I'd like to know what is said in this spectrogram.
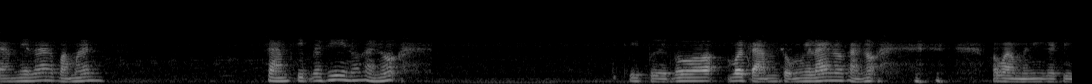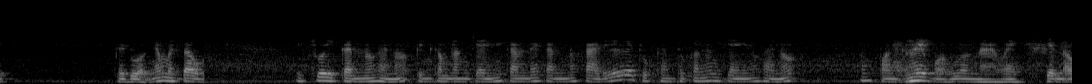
ตามเวลาประมาณสามสิบนาทีเนาะค่ะเนาะที่เปิดบ่บ่ตามตรงเวลาเนาะค่ะเนาะเพราะว่ามื้อนี้ก็สิสะดวกยามมื้อเช้า ไปช่วยกันเนาะค่ะเนาะเป็นกำลังใจให้กันและกันเนาะค่ะเด้อทุกท่านทุกกำลังใจเนาะค่ะเนาะต้องปอนก็เลยบอกล่วงหน้าไว้เขียนเอา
